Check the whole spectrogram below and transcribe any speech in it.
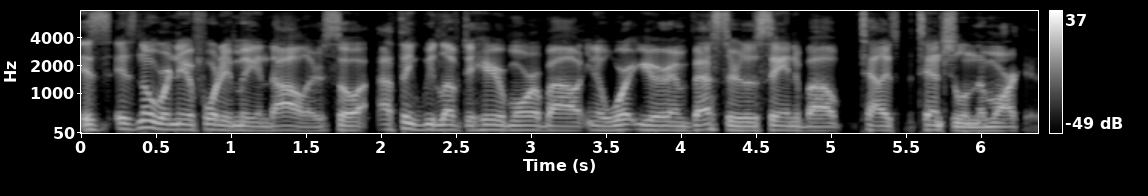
is is nowhere near forty million dollars. So I think we'd love to hear more about you know what your investors are saying about Tally's potential in the market.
